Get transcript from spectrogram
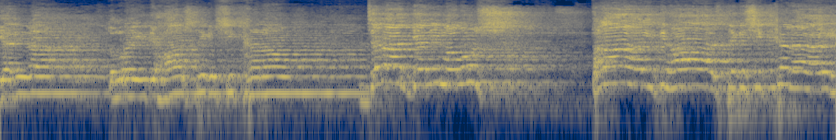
জ্ঞানীরা, তোমরা ইতিহাস থেকে শিক্ষা নাও। যারা জ্ঞানী মানুষ, তারা ইতিহাস থেকে শিক্ষা নেয়।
